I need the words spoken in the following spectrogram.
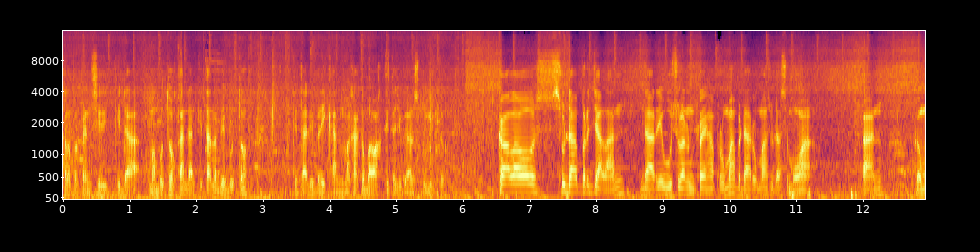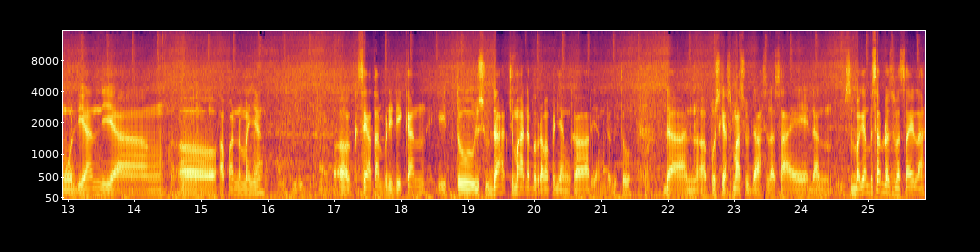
Kalau provinsi tidak membutuhkan dan kita lebih butuh kita diberikan. Maka ke bawah kita juga harus begitu. Kalau sudah berjalan dari usulan prehab rumah bedah rumah sudah semua kan kemudian yang uh, apa namanya uh, kesehatan pendidikan itu sudah cuma ada beberapa penyangkar yang begitu dan uh, puskesmas sudah selesai dan sebagian besar sudah selesai lah.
